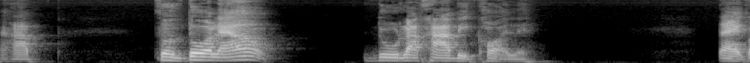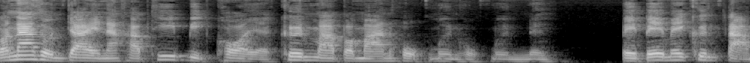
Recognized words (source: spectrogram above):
นะครับ ส่วนตัวแล้วดูราคาบิตคอยเลย แต่ก็น่าสนใจนะครับที่บิตคอยอะขึ้นมาประมาณหกหมื่นหกหมื่นหนึ่งเปเป้ไม่ขึ้นตาม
